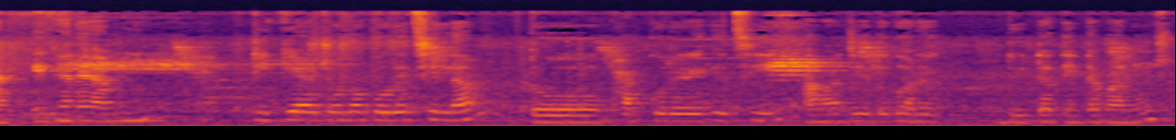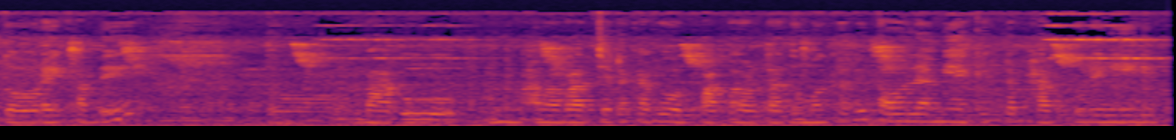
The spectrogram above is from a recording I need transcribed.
আর এখানে আমি টিকিয়ার জন্য করেছিলাম। তো ভাগ করে রেখেছি। আমার যেহেতু ঘরে দুইটা, তিনটা মানুষ, তো ওরাই খাবে। তো বাবু আমার বাচ্চাটা খাবে, ওর পাপা, ওর দাদুমা খাবে। তাহলে আমি এক একটা ভাগ করে নিয়ে নিব।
